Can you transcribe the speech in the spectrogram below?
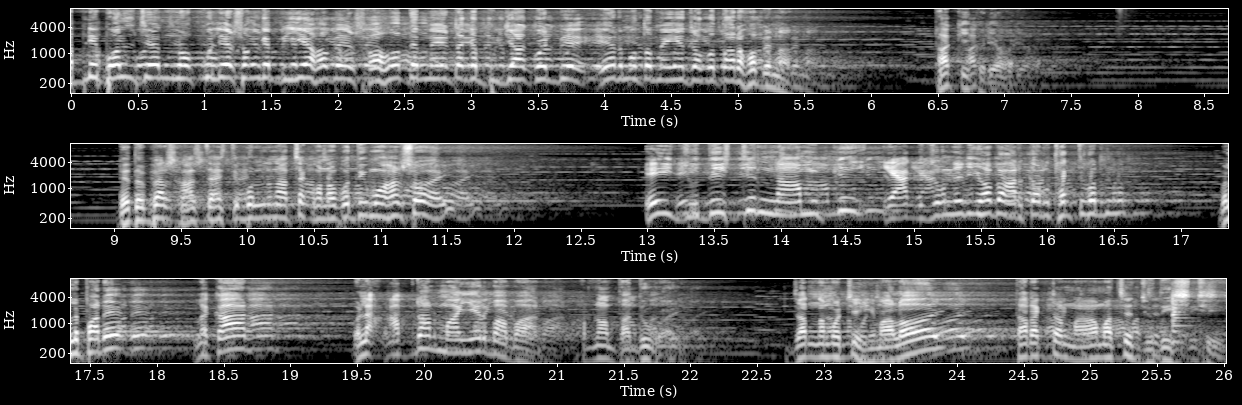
আপনি বলছেন নকুলের সঙ্গে বিয়ে হবে সহদে মেয়েটাকে পূজা করবে, এর মতো মেয়ে জগৎ আর হবে না। তা কি করে হয়? বেদব্যাস হাসতে হাসতে বললেন আচ্ছা গণপতি মহাশয়, এই যুধিষ্ঠির নাম কি একজনেরই হবে? আর কারও থাকতে পারে না? বলে, পারে। কার? বলে, আপনার মায়ের বাবার, আপনার দাদু ভাই, যার নাম হচ্ছে হিমালয়, তার একটা নাম আছে যুধিষ্ঠির।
